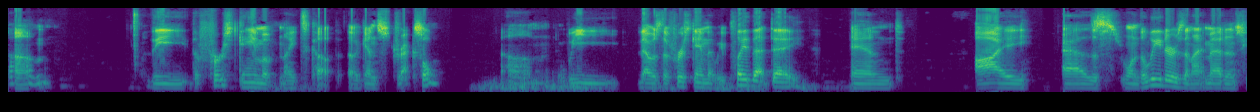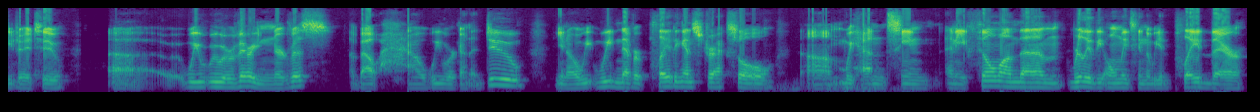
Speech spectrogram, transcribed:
um, the the first game of Knights Cup against Drexel. Um, we that was the first game that we played that day, and I, as one of the leaders, and I imagine CJ too, uh, we we were very nervous about how we were going to do. You know, we we'd never played against Drexel. Um, we hadn't seen any film on them. Really, the only team that we had played there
